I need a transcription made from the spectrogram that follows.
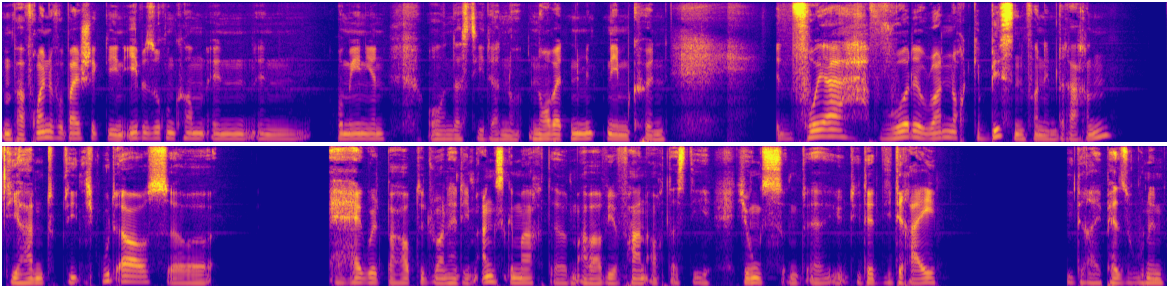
ein paar Freunde vorbeischickt, die ihn eh besuchen kommen in, in Rumänien und dass die dann Norbert mitnehmen können. Vorher wurde Ron noch gebissen von dem Drachen. Die Hand sieht nicht gut aus. Äh, Hagrid behauptet, Ron hätte ihm Angst gemacht, ähm, aber wir erfahren auch, dass die Jungs und äh, die, die drei die drei Personen,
